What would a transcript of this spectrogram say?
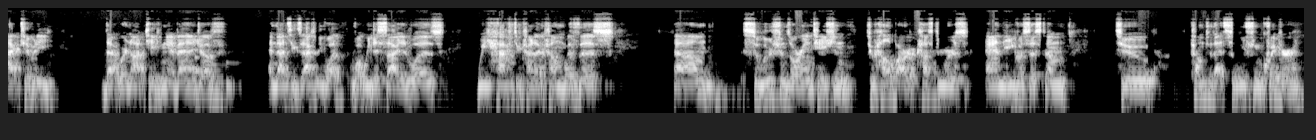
activity that we're not taking advantage of, and that's exactly what what we decided was we have to kind of come with this um, solutions orientation to help our customers and the ecosystem to come to that solution quicker.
